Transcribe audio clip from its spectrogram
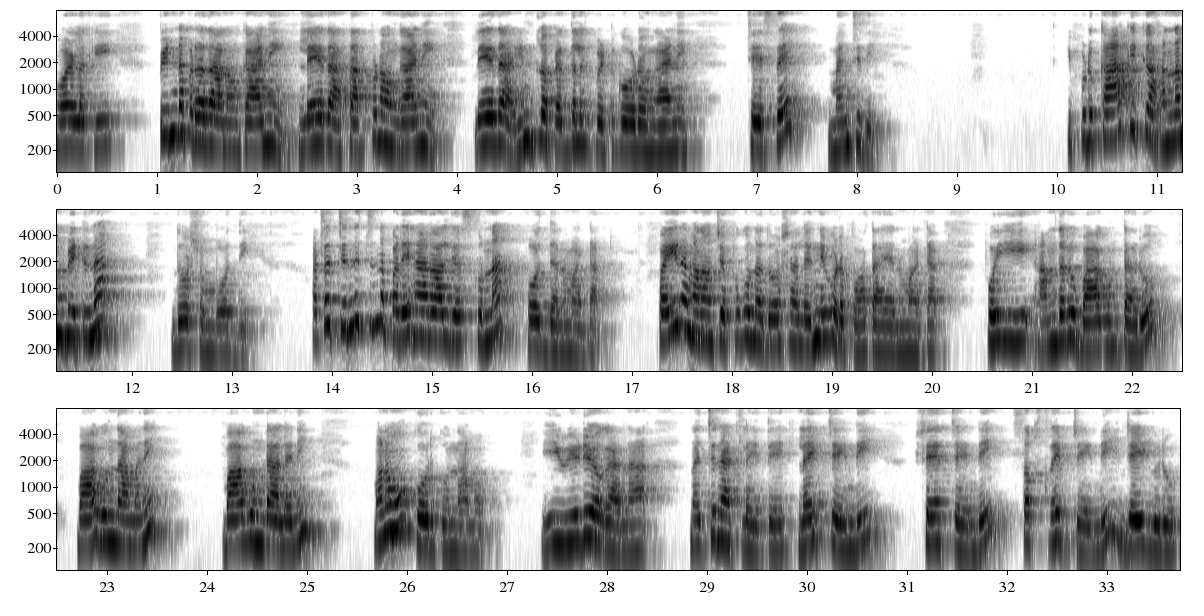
వాళ్ళకి పిండ ప్రదానం కానీ లేదా తర్పణం కానీ లేదా ఇంట్లో పెద్దలకు పెట్టుకోవడం కానీ చేస్తే మంచిది. ఇప్పుడు కాకికి అన్నం పెట్టినా దోషం పోద్ది. అట్లా చిన్న చిన్న పరిహారాలు చేసుకున్నా పోద్ది అనమాట పైన మనం చెప్పుకున్న దోషాలన్నీ కూడా పోతాయన్నమాట. పోయి అందరూ బాగుంటారు బాగుందామని బాగుండాలని మనము కోరుకుందాము. ఈ వీడియో గాన నచ్చినట్లయితే లైక్ చేయండి షేర్ చేయండి సబ్స్క్రైబ్ చేయండి. జై గురు.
